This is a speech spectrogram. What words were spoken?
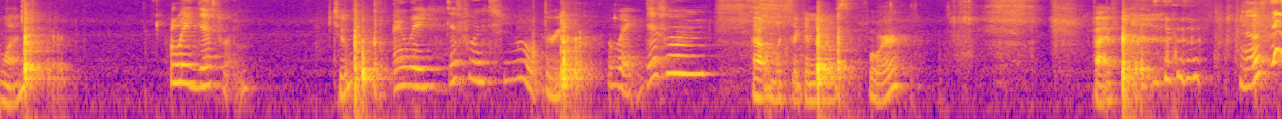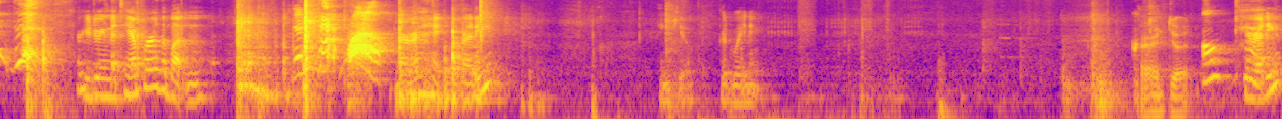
One, Wait, this one. two, And wait, this one too. three. Wait, this one. That one looks like a nose. Four, five. No, see this. Are you doing the tamper or the button? The temple. All right, ready? Thank you. Good waiting. All right, do it. Okay. You ready?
